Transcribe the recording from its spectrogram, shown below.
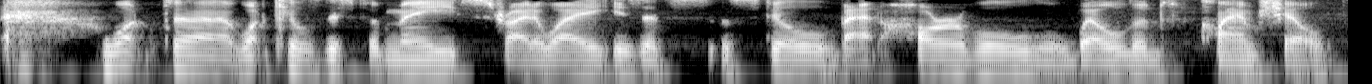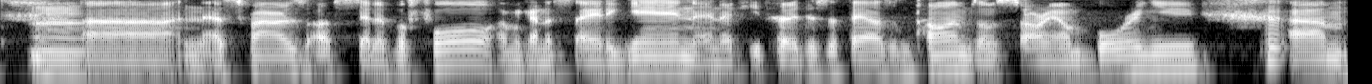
what uh, what kills this for me straight away is it's still that horrible welded clamshell. Uh, and as far as I've said it before, I'm going to say it again. And if you've heard this a thousand times, I'm sorry I'm boring you. Um,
